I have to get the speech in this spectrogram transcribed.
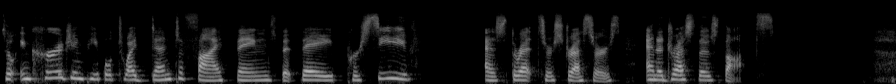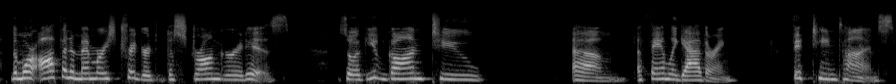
So encouraging people to identify things that they perceive as threats or stressors and address those thoughts. The more often a memory is triggered the stronger it is. So if you've gone to um, a family gathering 15 times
